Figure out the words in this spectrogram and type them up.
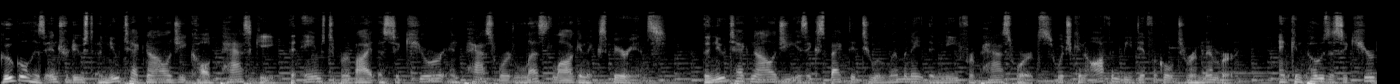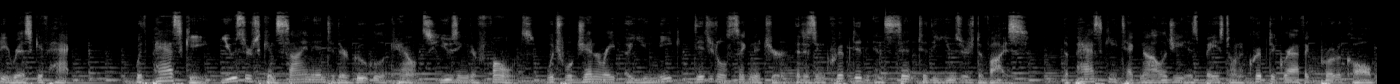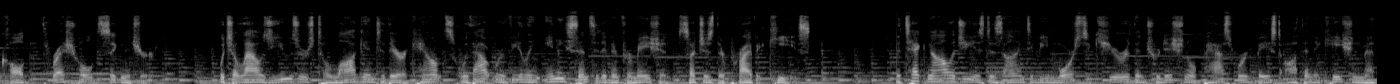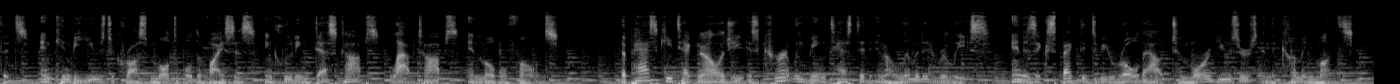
Google has introduced a new technology called Passkey that aims to provide a secure and password-less login experience. The new technology is expected to eliminate the need for passwords, which can often be difficult to remember and can pose a security risk if hacked. With Passkey, users can sign into their Google accounts using their phones, which will generate a unique digital signature that is encrypted and sent to the user's device. The Passkey technology is based on a cryptographic protocol called Threshold Signature, which allows users to log into their accounts without revealing any sensitive information, such as their private keys. The technology is designed to be more secure than traditional password based authentication methods and can be used across multiple devices, including desktops, laptops, and mobile phones. The Passkey technology is currently being tested in a limited release and is expected to be rolled out to more users in the coming months.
